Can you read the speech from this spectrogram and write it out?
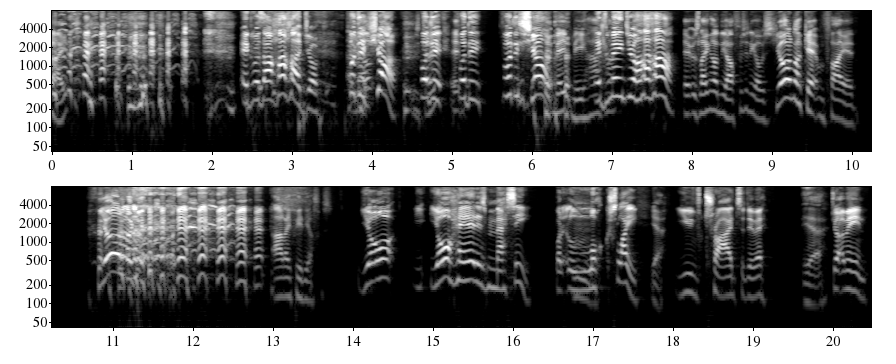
right. It was a haha joke. For the shot. For the for the for the shot. It made me haha. It made you haha. It was like on the office and he goes, You're not getting fired. You're not getting R.I.P. the office. Your your hair is messy, but it mm. looks like Yeah. you've tried to do it. Yeah, Do you know what I mean?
